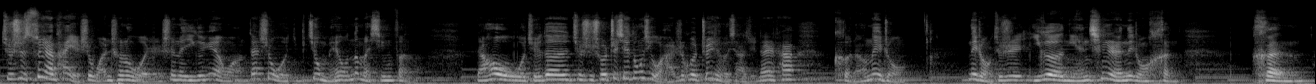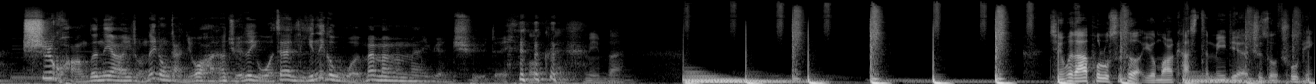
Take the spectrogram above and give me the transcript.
就是虽然它也是完成了我人生的一个愿望，但是我就没有那么兴奋了。然后我觉得就是说这些东西我还是会追求下去，但是它可能那种那种就是一个年轻人那种很很痴狂的那样一种那种感觉，我好像觉得我在离那个我慢慢慢慢远去。对，，OK，明白。请回答普鲁斯特由 Marcast Media 制作出品。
